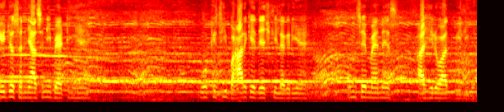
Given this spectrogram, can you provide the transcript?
ये जो सन्यासिनी बैठी हैं, वो किसी बाहर के देश की लग रही हैं, उनसे मैंने आशीर्वाद भी लिया।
